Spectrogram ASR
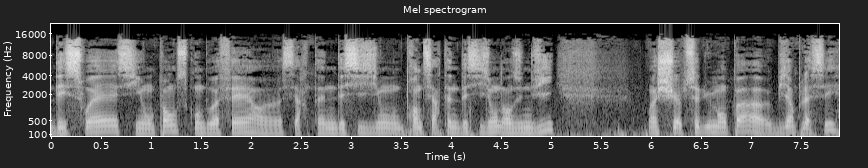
des souhaits, si on pense qu'on doit faire euh, certaines décisions, prendre certaines décisions dans une vie, moi je suis absolument pas bien placé.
